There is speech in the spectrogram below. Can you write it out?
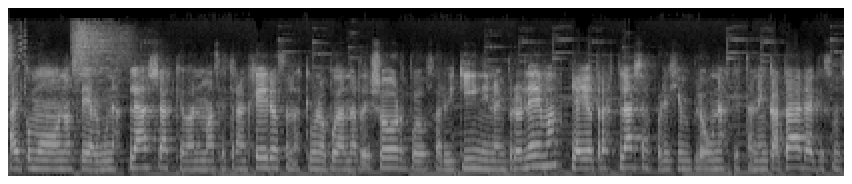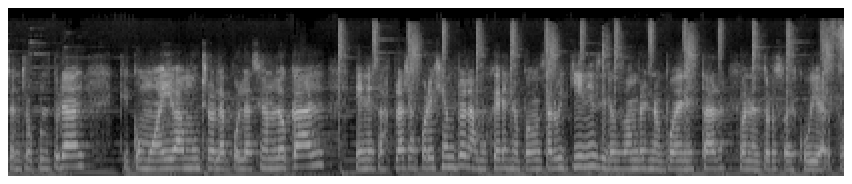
Hay como, no sé, algunas playas que van más extranjeros en las que uno puede andar de short, puede usar bikini, no hay problema. Y hay otras playas, por ejemplo, unas que están en Catara, que es un centro cultural, que como ahí va mucho la población local, en esas playas, por ejemplo, las mujeres no pueden usar bikinis y los hombres no pueden estar con el torso descubierto.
